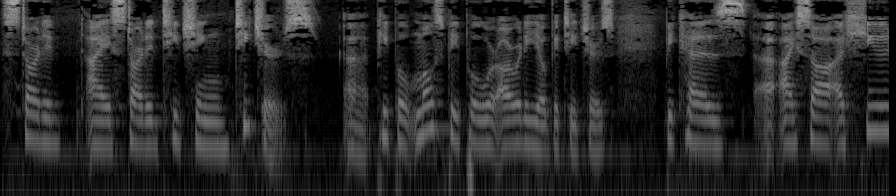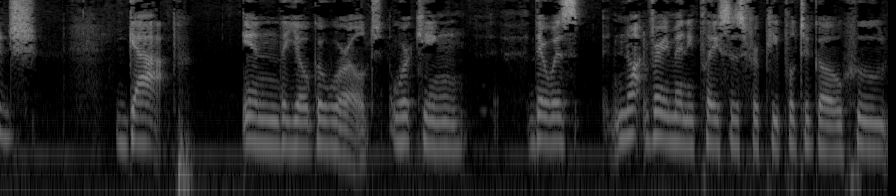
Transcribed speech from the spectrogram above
started I started teaching teachers. Uh, people, most people were already yoga teachers because uh, I saw a huge gap in the yoga world. Working, there was not very many places for people to go who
